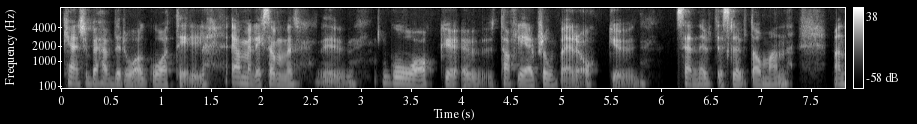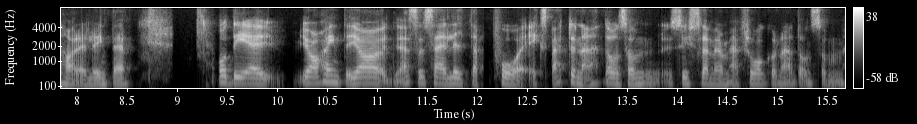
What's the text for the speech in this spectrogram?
kanske behövde då gå till, ja men liksom eh, gå och eh, ta fler prover och eh, sen utesluta om man, man har eller inte. Och det, jag har inte, jag alltså så här, litar på experterna, de som sysslar med de här frågorna, de som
